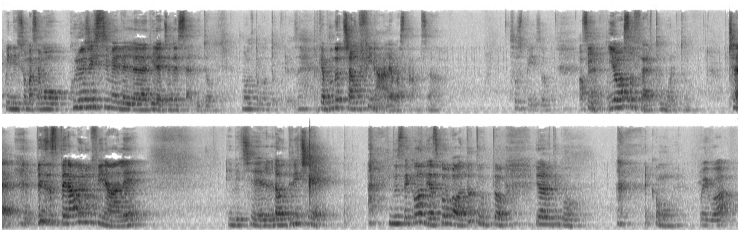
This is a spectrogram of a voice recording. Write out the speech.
Sì. Quindi insomma siamo curiosissime del- di leggere il seguito, Molto molto curiose. perché appunto c'è un finale abbastanza... Sospeso. Sì, aperto. io ho sofferto molto. Cioè, speravo in un finale, e invece l'autrice in due secondi ha sconvolto tutto. Io ero tipo... Comunque. Wait, what?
